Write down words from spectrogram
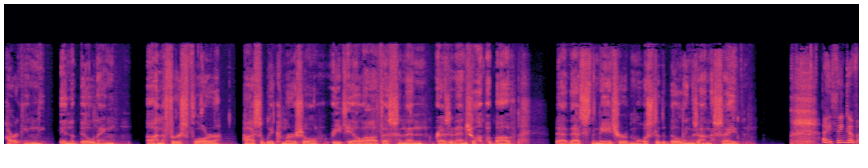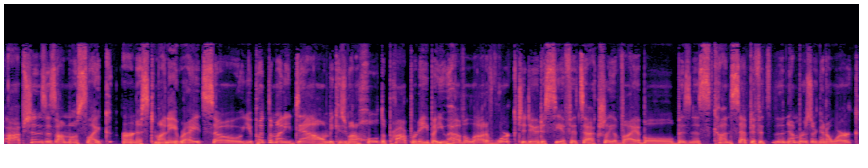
parking in the building on the first floor, possibly commercial, retail, office, and then residential up above that that's the nature of most of the buildings on the site. I think of options as almost like earnest money, right? So you put the money down because you want to hold the property, but you have a lot of work to do to see if it's actually a viable business concept, if it's the numbers are going to work.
